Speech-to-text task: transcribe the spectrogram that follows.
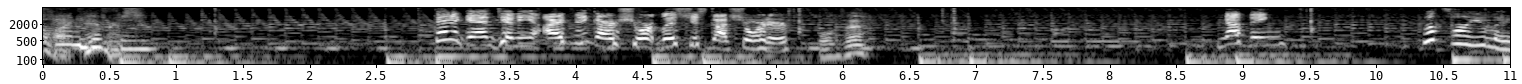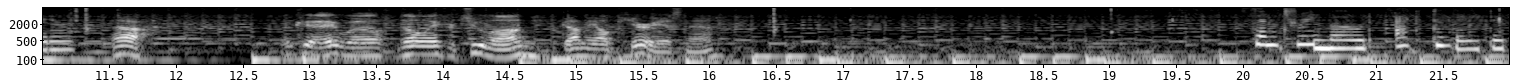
That's a lot of cameras. Then again, Jenny, I think our short list just got shorter. What was that? Nothing. We'll tell you later. Oh. Okay, well, don't wait for too long. You got me all curious now. Sentry mode activated.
